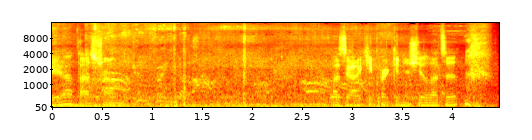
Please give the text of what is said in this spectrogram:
You're not that strong. I just gotta keep breaking your shield, that's it.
